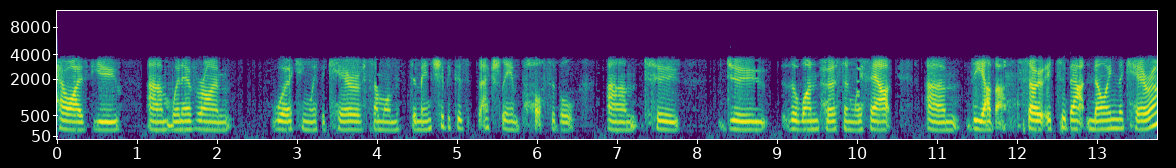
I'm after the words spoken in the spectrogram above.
how I view um, whenever I'm working with a care of someone with dementia because it's actually impossible um, to do the one person without um, the other. So it's about knowing the carer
